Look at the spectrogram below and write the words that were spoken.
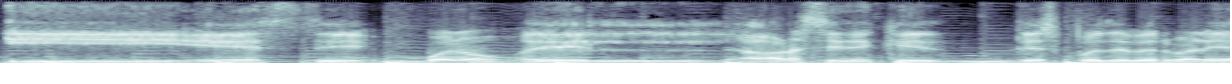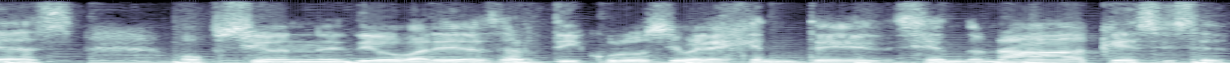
Y este, bueno, el, ahora sí de que después de ver varias opciones, digo, varios artículos y varias gente diciendo, no, que sí se,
